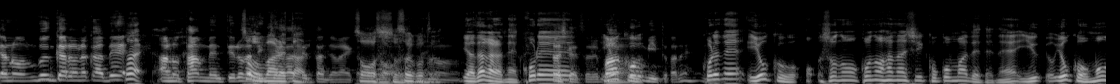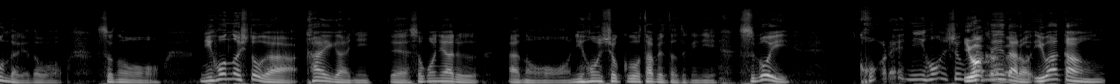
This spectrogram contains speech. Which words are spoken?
あの文化の中で、はい。あの、タンメンっていうのが出来上がってったんじゃないかと。そうそうそう。いうことん。いやだからねこれ確かにそれ、バーコーミーとかね。これねよくそのこの話ここまででねゆよく思うんだけどその日本の人が海外に行ってそこにあるあの日本食を食べた時にすごいこれ日本食じゃねえだろ。違和感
